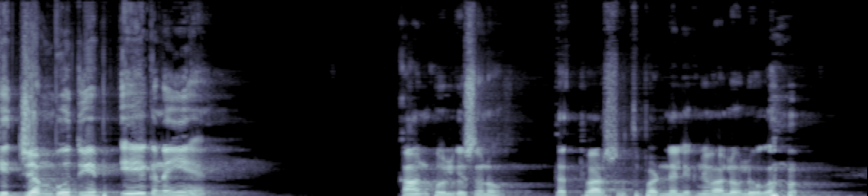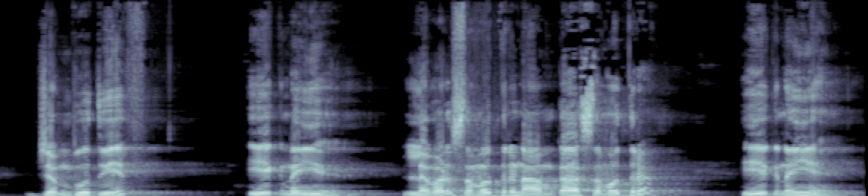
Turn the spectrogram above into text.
कि जम्बू द्वीप एक नहीं है। कान खोल के सुनो तत्वार सूत्र पढ़ने लिखने वालों लोगों। जम्बू द्वीप एक नहीं है। लवड़ समुद्र नाम का समुद्र एक नहीं है।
